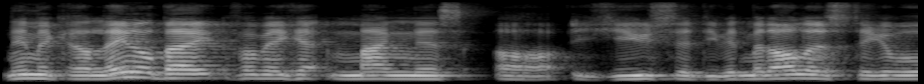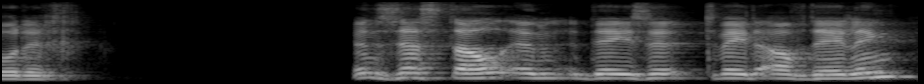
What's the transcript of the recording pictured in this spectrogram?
neem ik er alleen al bij vanwege Magnus A. Juse. Die wint met alles tegenwoordig. Een zestal in deze tweede afdeling.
